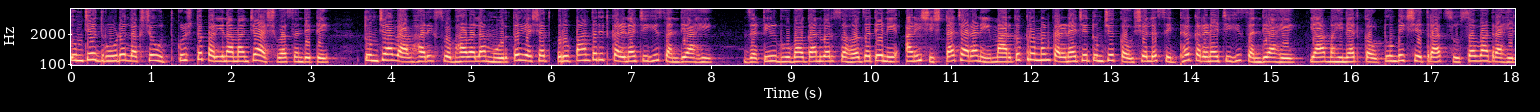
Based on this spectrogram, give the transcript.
तुमचे दृढ लक्ष उत्कृष्ट परिणामांचे आश्वासन देते. तुमच्या व्यावहारिक स्वभावाला मूर्त यशात रूपांतरित करण्याची ही संधी आहे. जटिल भूभागांवर सहजतेने आणि शिष्टाचाराने मार्गक्रमण करण्याचे तुमचे कौशल्य सिद्ध करण्याची ही संधी आहे. या महिन्यात कौटुंबिक क्षेत्रात सुसंवाद राहील.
